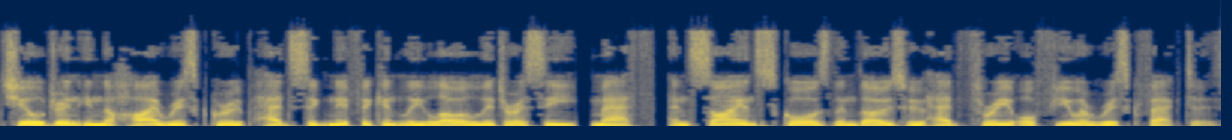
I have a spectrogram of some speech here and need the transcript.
Children in the high-risk group had significantly lower literacy, math, and science scores than those who had three or fewer risk factors.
